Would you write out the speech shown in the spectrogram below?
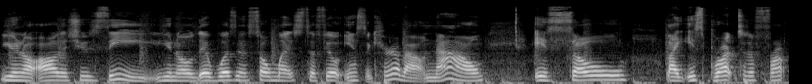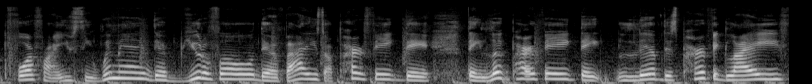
you know, all that you see. You know, there wasn't so much to feel insecure about. Now, it's so like it's brought to the front forefront you see women they're beautiful their bodies are perfect they they look perfect they live this perfect life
